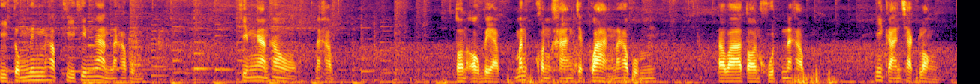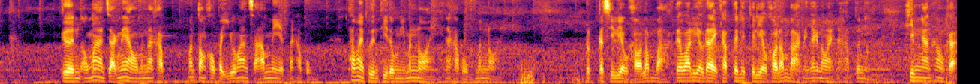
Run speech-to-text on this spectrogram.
อีกตรงนึงนะครับทีทีมงานนะครับ ผมทีมงานเฮานะครับ ตอนออกแบบมันค่อนข้างจะกว้างนะครับ ผมแต่ว่าตอนคุดนะครับ มีการชักหล่อง เกินออกมาจากแนวมันนะครับ มันต้องเข้าไปอีกประมาณ 3 เมตรนะครับผมทำให้พื้นที่ตรงนี้มันหน่อยนะครับผมมันหน่อยรถกระสีเลี้ยวเขาลำบาก แต่ว่าเลี้ยวได้ครับแต่เล็จะเลี้ยวเขาลำบากในจักหน่อยนะครับ ตัวนี้ทีมงานเฮากะ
